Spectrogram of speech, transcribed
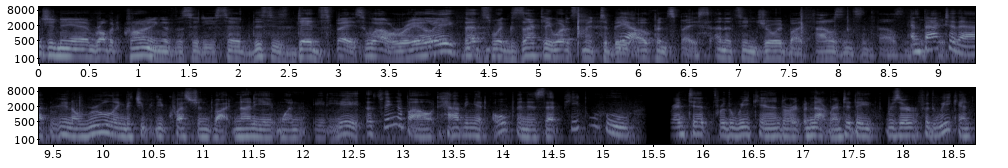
engineer Robert Croning of the city said this is dead space. Well, really? That's exactly what it's meant to be Yeah. open space, and it's enjoyed by thousands and thousands And back people. to that, you know, ruling that you, you questioned about 98 188. The thing about having it open is that people who rent it for the weekend, or not rent it, they reserve it for the weekend,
